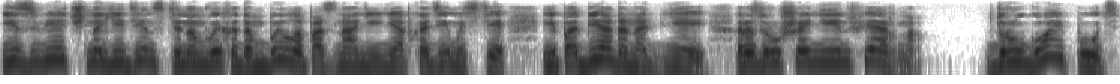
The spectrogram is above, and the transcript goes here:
извечно единственным выходом было познание необходимости и победа над ней, разрушение инферно. Другой путь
